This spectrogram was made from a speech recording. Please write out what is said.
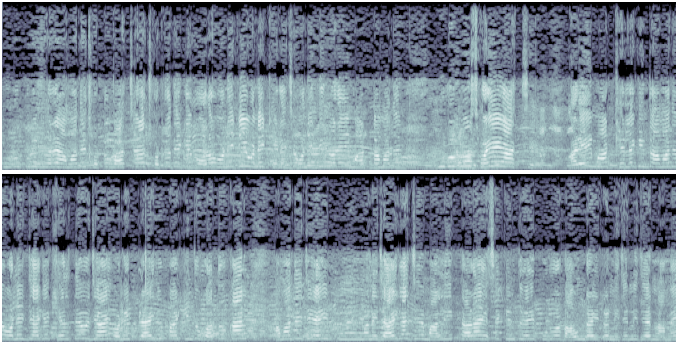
পুরোপুরি ধরে আমাদের ছোট বাচ্চারা, ছোট থেকে বড় অনেকেই অনেক খেলেছে, অনেকদিন ধরে এই মাঠটা আমাদের পূর্বপুরুষ হয়ে যাচ্ছে আর এই মাঠ খেলে কিন্তু আমাদের অনেক জায়গায় খেলতেও যায়, অনেক প্রাইজও পায়। কিন্তু গতকাল আমাদের যে এই মানে জায়গার যে মালিক, তারা এসে কিন্তু এই পুরো বাউন্ডারিটা নিজের নিজের নামে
